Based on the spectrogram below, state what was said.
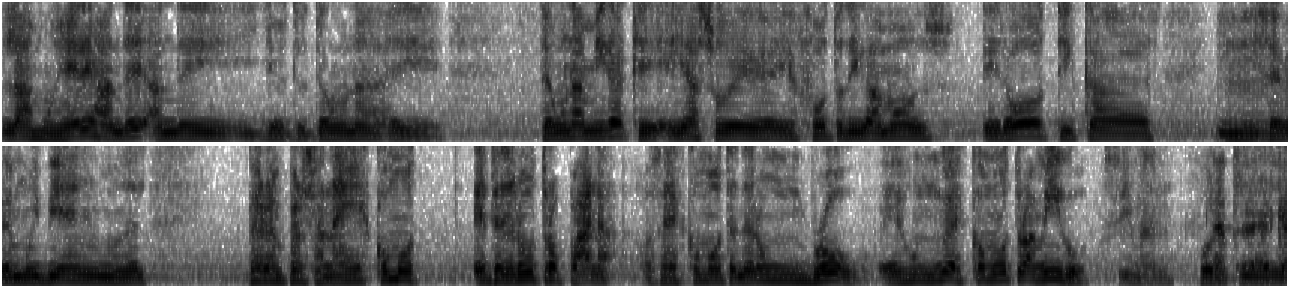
las mujeres ande, ande, yo, yo tengo una eh, tengo una amiga que ella sube fotos, digamos, eróticas y Mm. se ve muy bien, model, pero en persona es como es tener otro pana, o sea, es como tener un bro, es un es como otro amigo. Sí, man. Porque- Es, es que,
